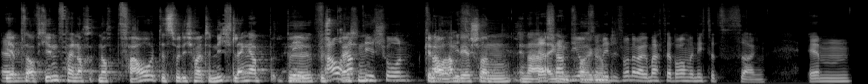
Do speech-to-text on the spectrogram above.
Ihr habt ähm, auf jeden Fall noch, noch Pfau, das würde ich heute nicht länger be nee, besprechen. Pfau habt ihr schon. Genau, Pfau haben wir schon in einer Das eigenen haben die Jungs und Mädels wunderbar gemacht, da brauchen wir nichts dazu zu sagen. Ähm,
